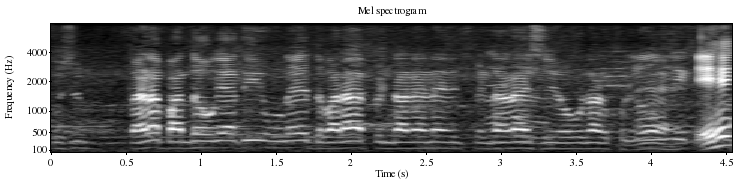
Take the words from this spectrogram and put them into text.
ਕੁਝ ਪਹਿਲਾਂ ਬੰਦ ਹੋ ਗਿਆ ਸੀ ਹੁਣ ਇਹ ਦੁਬਾਰਾ ਪਿੰਡਾਂ ਵਾਲਿਆਂ ਨੇ ਪਿੰਡਾਂ ਦੇ ਸਹਿਯੋਗ ਨਾਲ ਖੁੱਲਿਆ ਹੈ। ਇਹ?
